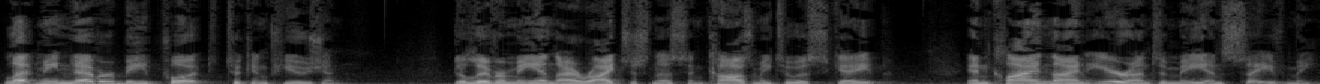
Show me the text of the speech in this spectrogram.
Let me never be put to confusion. Deliver me in thy righteousness and cause me to escape. Incline thine ear unto me and save me.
